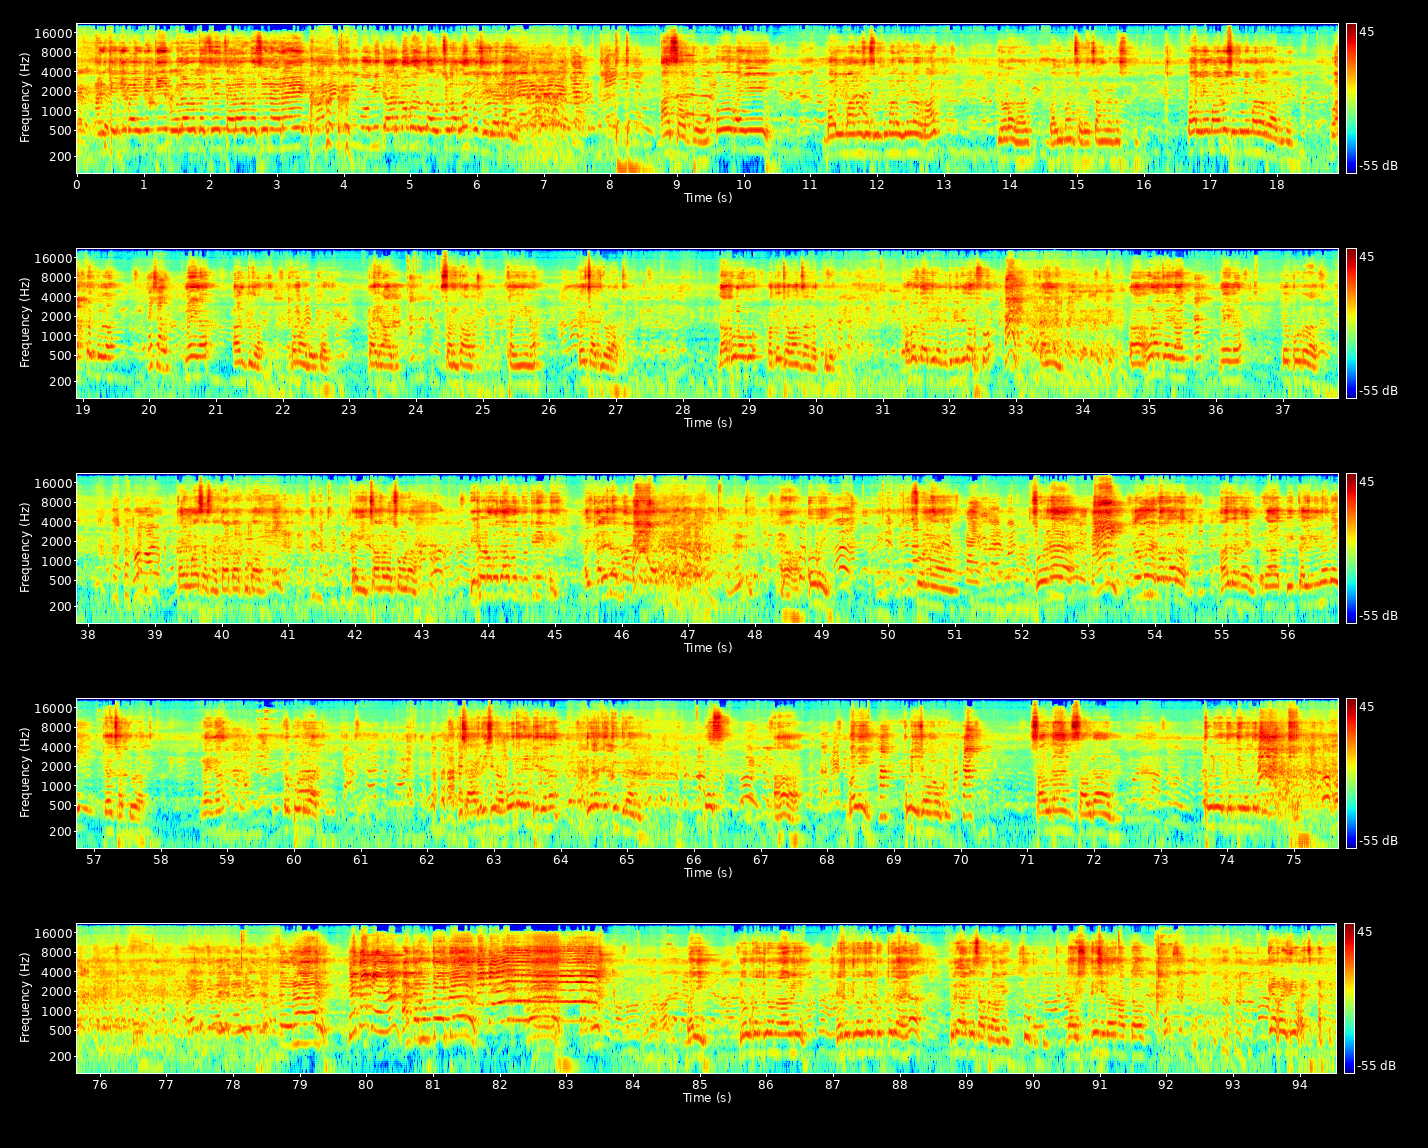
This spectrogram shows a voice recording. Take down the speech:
मला परक्याची बाई बिटी बोलावं कसं चालावं कसं नालायक भाऊ मी दार होता उचला लंबूची घ्या डायरेक्ट असा ठेवला. ओ बाई बाई माणूस असून तुम्हाला एवढा राग? एवढा राग? बाई माणसाला चांगला नसतो. नाही माणूस आहे तरी मला राग नाही. वाटतं तुला? नाही ना? आणि तुझा. तुम्हाला काय राग? संताप? काही नाही ना? काय छातीवर हात दाबू नको फक्त जवान सांगत तुले खबर दाबी रे तुम्ही बी दाबसतो काही नाही. उन्हा काही राग नाही ना? किंवा पोटो राहत. काही मास असणार काटा कुटा काही चामडा चोमडा. इथलं नको दाबून तू तिने इकडे. आई खाली दाब मग हा ओ बाई. सोड ना सोड ना डोकारात. आज काय राग बी काही नाही ना ठेव छातीवर राहत. नाही ना? पोट राहत चार दिवशी ना मोदर ठीक आहे ना? दोन दिवस तुमचं आम्ही बस. हा. बाई पुढे जाऊ नको. सावधान सावधान. पुढे गतिरोधक आता गुप्त होतं! बाई लवकर जेवण लावले. नाही तर देव जर गुप्त आहे ना? तुला आटे सापडावणे दाश- देशी धरून आपटाव बाई देवाचं नाव.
